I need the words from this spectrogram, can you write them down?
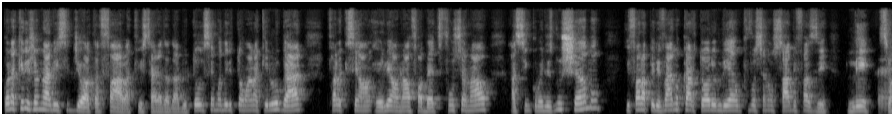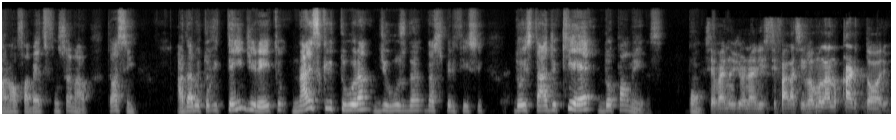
quando aquele jornalista idiota fala que o estádio é da W Torre, você manda ele tomar naquele lugar, fala que ele é um analfabeto funcional, assim como eles nos chamam, e fala para ele, vai no cartório ler o que você não sabe fazer. Lê é. seu analfabeto funcional. Então, assim, a W Torre tem direito na escritura de uso da, da superfície do estádio, que é do Palmeiras. Bom. Você vai no jornalista e fala assim: vamos lá no cartório.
